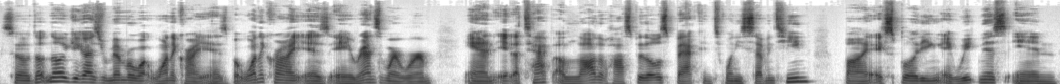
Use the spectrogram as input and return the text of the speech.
So don't know if you guys remember what WannaCry is, but WannaCry is a ransomware worm and it attacked a lot of hospitals back in 2017 by exploiting a weakness in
